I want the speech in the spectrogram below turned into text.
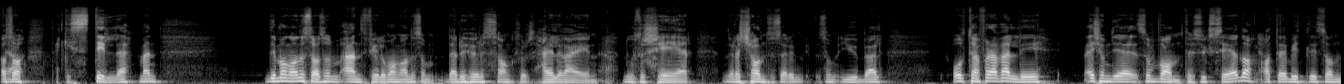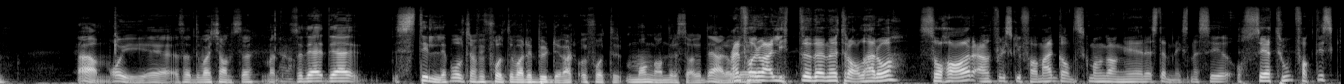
Altså, det er ikke stille, men det er mange andre steder, som Anfield og mange andre, som, der du hører sang hele veien. Ja. Noe som skjer. Når det er sjanser, så er det som jubel. Old Trafford er veldig Jeg vet ikke om de er så vant til suksess, da. At det er blitt litt sånn Ja, oi, eh, altså, det var en sjanse. Men, Ja. Så det, det er stille på Old Trafford i forhold til hva det burde vært, og i forhold til mange andre stadion. Det er det. Men det- for å være litt eh, det nøytrale her òg, så har Anfield skuffa meg ganske mange ganger stemningsmessig også. Jeg tror faktisk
